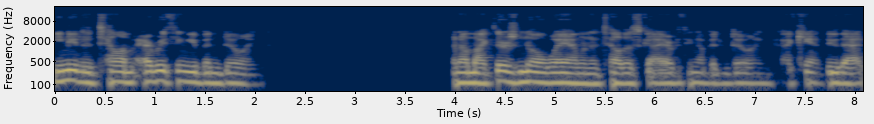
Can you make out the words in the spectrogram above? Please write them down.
you need to tell him everything you've been doing. And I'm like, there's no way I'm going to tell this guy everything I've been doing. I can't do that.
